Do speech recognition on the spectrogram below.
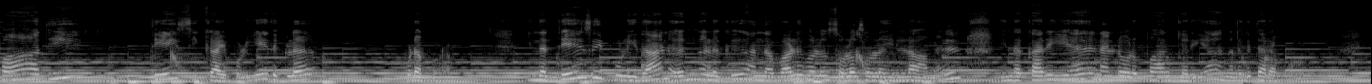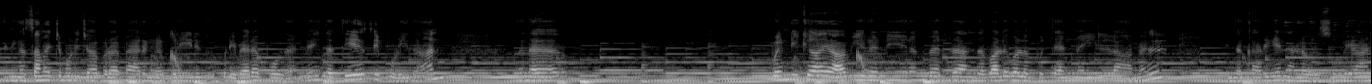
பாதி தேசிக்காய் புளியை இதுக்குள்ள விட போகிறோம் இந்த தேசி புளி தான் எங்களுக்கு அந்த வலுவலு சொல்ல சொல்ல இல்லாமல் இந்த கறியை நல்ல ஒரு பால் கறியை எங்களுக்கு தரப்போகுது. நீங்கள் சமைச்சு முடிச்சா அப்புறம் பாருங்க இப்படி இருக்கு இப்படி வரப்போகுதுன்னு இந்த தேசி புளி தான் அந்த வெண்டிக்காய் ஆவியிற நேரம் வர்ற அந்த வலுவழுப்பு தன்மை இல்லாமல் இந்த கறியை நல்ல ஒரு சுவையான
